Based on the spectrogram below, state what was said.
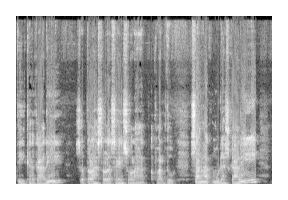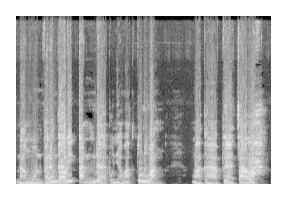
tiga kali setelah selesai sholat fardu. Sangat mudah sekali, namun barangkali Anda punya waktu luang, maka bacalah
